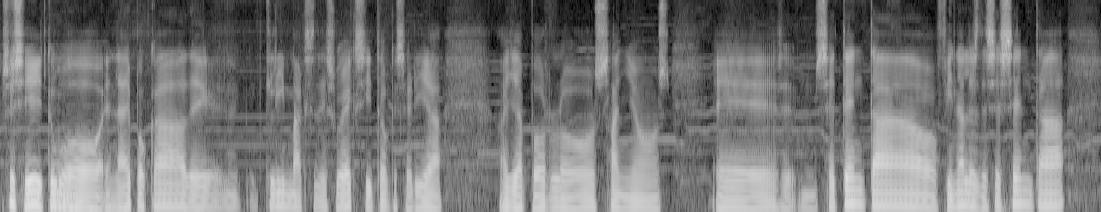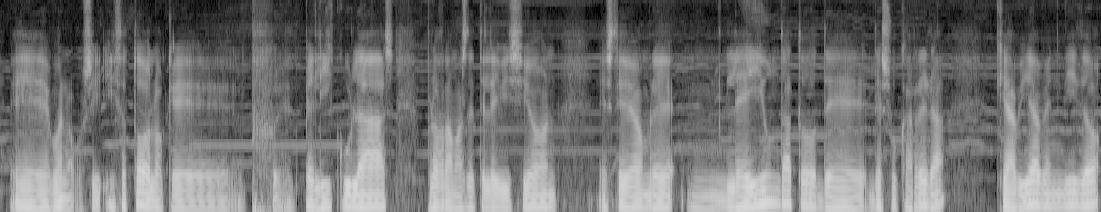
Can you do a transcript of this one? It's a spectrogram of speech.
Sí, sí, tuvo en la época de clímax de su éxito, que sería allá por los años eh, 70 o finales de 60, eh, bueno, pues hizo todo lo que... pf, películas, programas de televisión. Este hombre, mm, leí un dato de, de su carrera que había vendido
